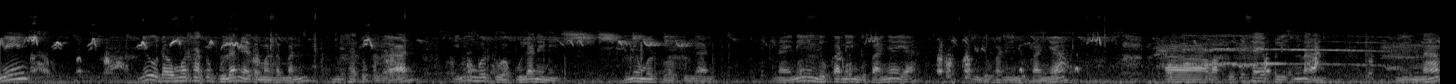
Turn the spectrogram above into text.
ini ini udah umur satu bulan ya teman-teman ini satu bulan ini umur dua bulan ini ini umur dua bulan nah ini indukan indukannya ya. Indukan indukannya uh, waktu itu saya beli enam. Beli enam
